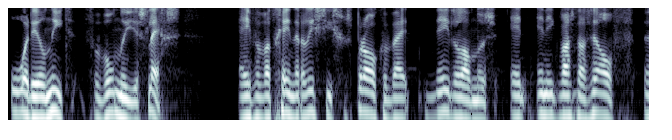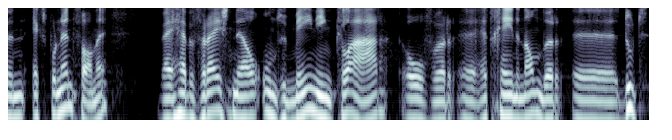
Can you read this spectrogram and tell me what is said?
oordeel niet, verwonder je slechts. Even wat generalistisch gesproken, wij Nederlanders, en, en ik was daar zelf een exponent van, hè, wij hebben vrij snel onze mening klaar over uh, hetgeen een ander doet.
